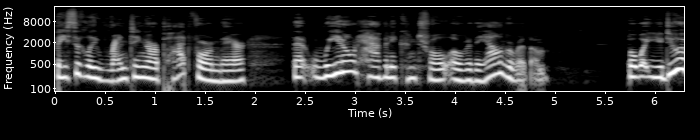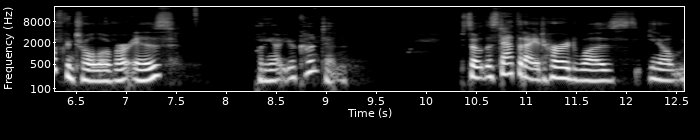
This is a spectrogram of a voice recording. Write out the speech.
basically renting our platform there that we don't have any control over the algorithm. But what you do have control over is putting out your content. So the stat that I had heard was, you know,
